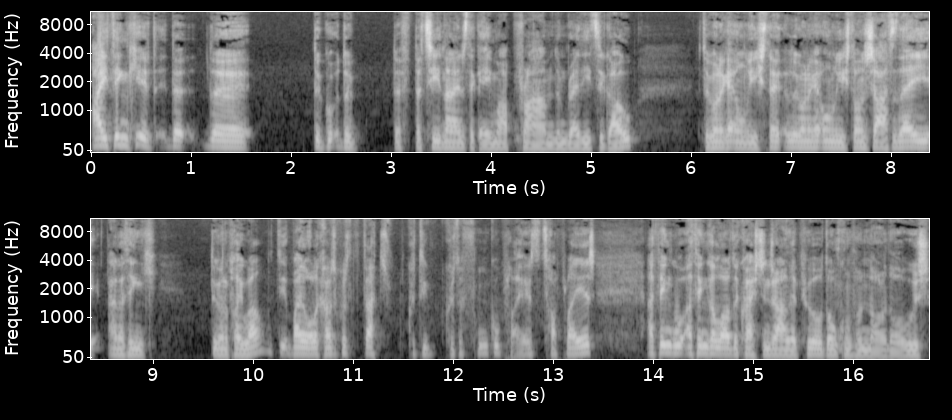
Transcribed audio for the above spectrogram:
I think if the the the the the, the team that ends the game are primed and ready to go they're going to get unleashed. They're going to get unleashed on Saturday, and I think they're going to play well by all accounts because that's because they're good players, top players. I think I think a lot of the questions around Liverpool don't come from none of those.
